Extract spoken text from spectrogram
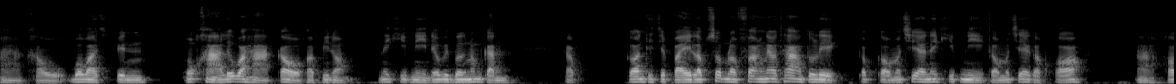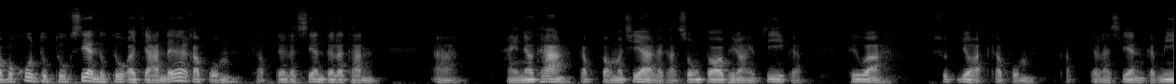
อ่าเขาบ่ว่าเป็น หกหาหรือว่าหาเก่าครับพี่น้อง ในคลิปนี้เดี๋ยวไปเบิ่งน้กันครับ ก่อนที่จะไปรับชมรับฟังแนวทางตัวเลขกับเก่ามาเชียในคลิปนี้เก่ามาเชียกับขออ่าขอพระคุณทุกๆเสี้ยนทุกๆอาจารย์เด้อครับผมครับแต่ละเสี้ยนแต่ละท่านอ่าให้แนวทางกับเก่ามาเชียแล้วก็ส่งต่อพี่น้องเอฟซีกับถือว่าสุดยอดครับผมครับแต่ละเสี้ยนก็มี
